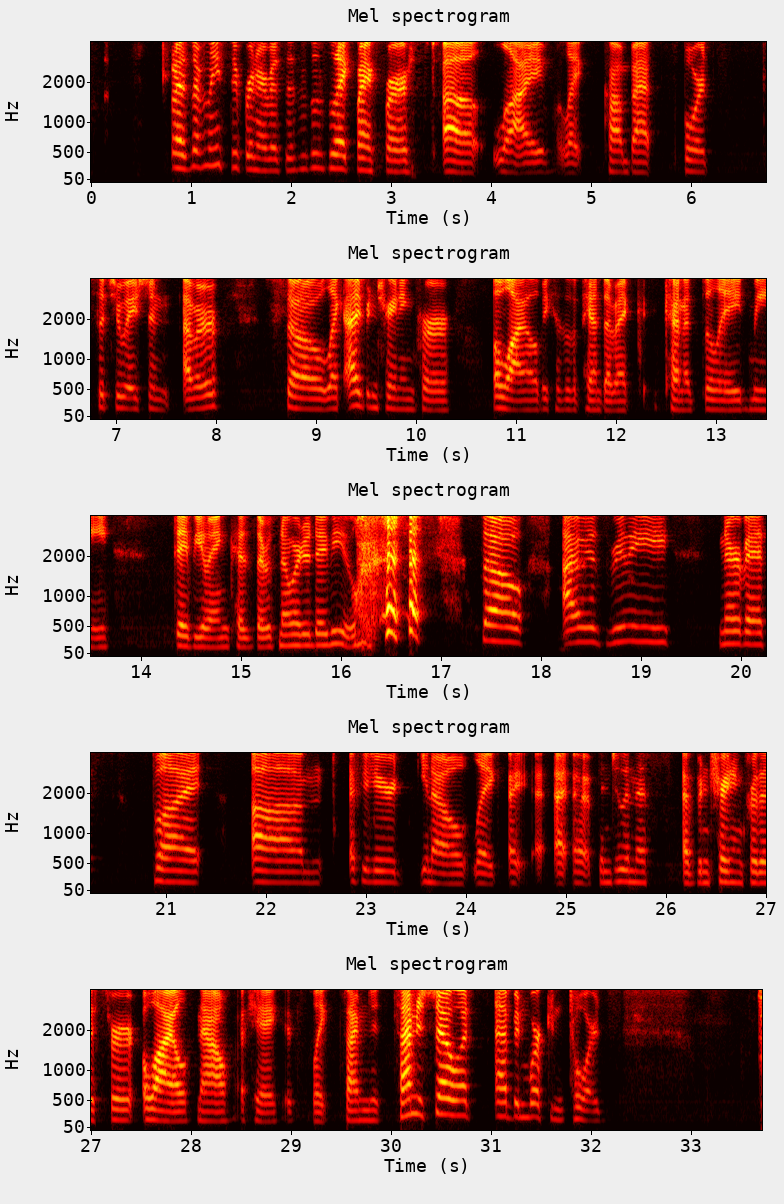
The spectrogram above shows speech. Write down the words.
I was definitely super nervous. This was like my first uh live like combat sports situation ever. So, like I'd been training for a while because of the pandemic kind of delayed me debuting because there was nowhere to debut. so I was really nervous, but um I figured, you know, like I, I I've been doing this, I've been training for this for a while now. Okay, it's like time to time to show what I've been working towards.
